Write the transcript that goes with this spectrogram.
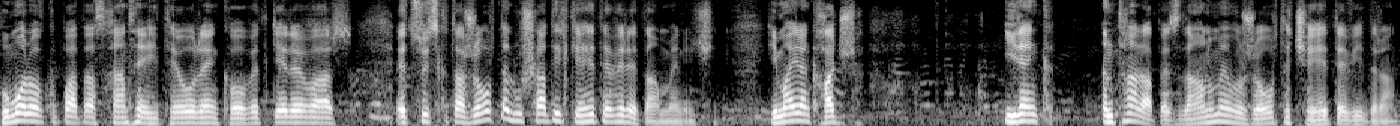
Հումորով կպատասխանեի, թե օրենքով, այդ կերևար, այդ ցույց կտա ժողովուրդն էլ ուշադիր կհետևեր այդ ամեն ինչին։ Հիմա իրանք հաճ իրենք ընդհանրապես դա անում են, որ ժողովուրդը չհետևի դրան։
